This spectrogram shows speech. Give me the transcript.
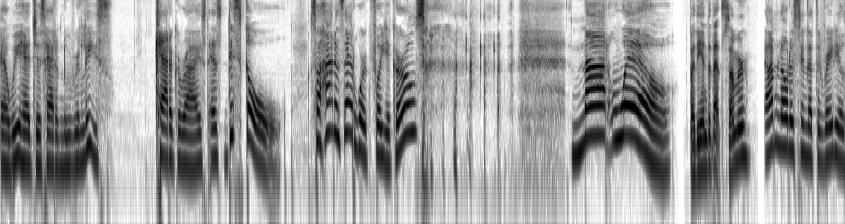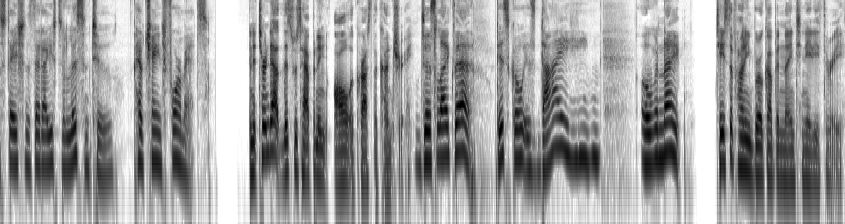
And we had just had a new release categorized as disco. So, how does that work for you, girls? Not well. By the end of that summer, I'm noticing that the radio stations that I used to listen to have changed formats. and it turned out this was happening all across the country. Just like that. Disco is dying overnight. Taste of Honey broke up in 1983,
